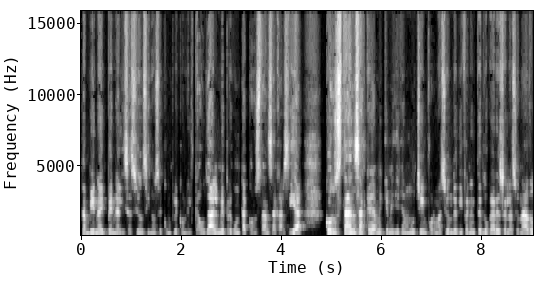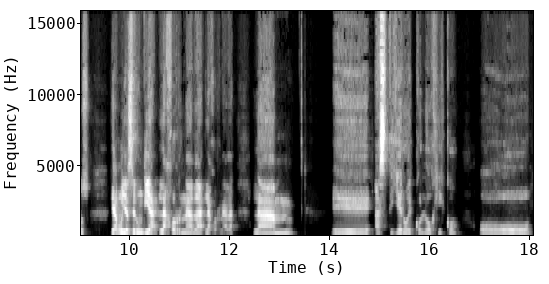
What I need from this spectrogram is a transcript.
También hay penalización si no se cumple con el caudal, me pregunta Constanza García. Constanza, créame que me llega mucha información de diferentes lugares relacionados. Ya voy a hacer un día la jornada, la jornada, la mm, eh, astillero ecológico o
